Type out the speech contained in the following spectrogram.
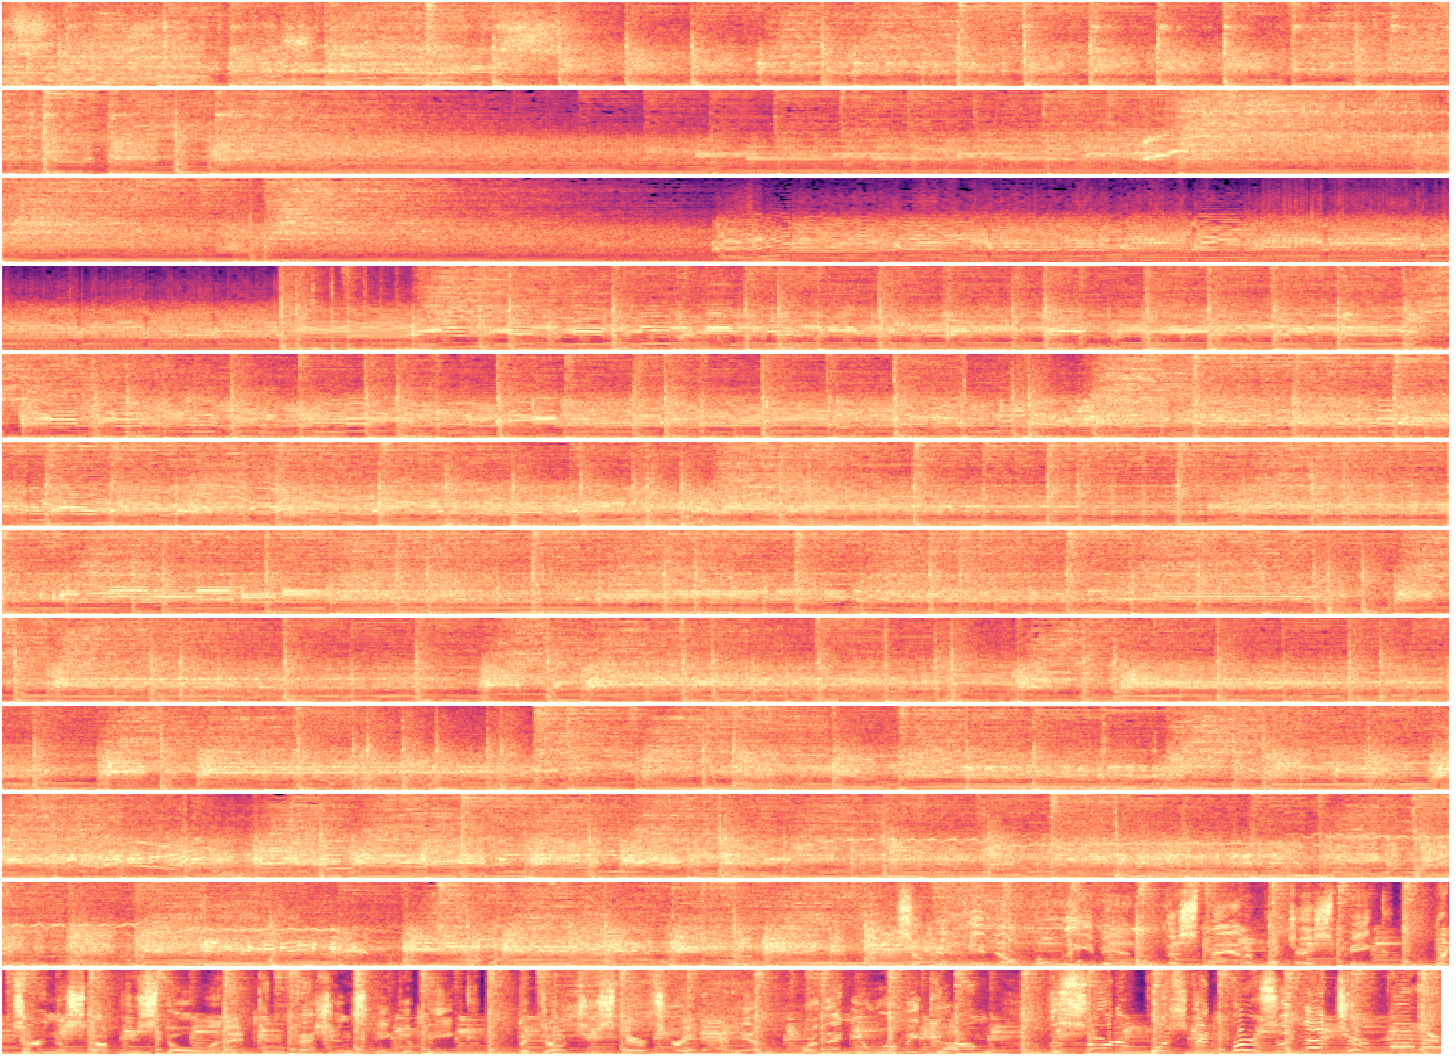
sneak a peek. But don't you stare straight at him, or then you will become the sort of twisted person that your mama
